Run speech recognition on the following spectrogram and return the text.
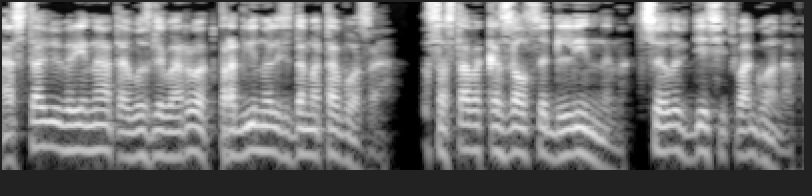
Оставив Рената возле ворот, продвинулись до мотовоза. Состав оказался длинным, целых десять вагонов.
